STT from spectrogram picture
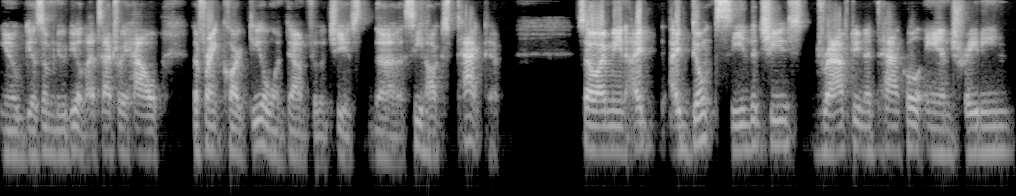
you know gives them a new deal that's actually how the frank clark deal went down for the chiefs the seahawks tagged him so I mean, I I don't see the Chiefs drafting a tackle and trading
